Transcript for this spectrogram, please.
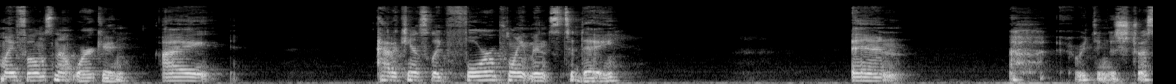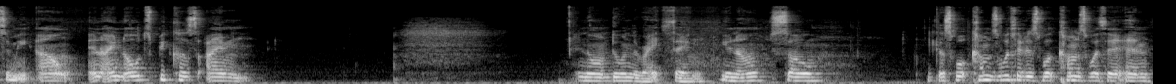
my phone's not working. I had to cancel like four appointments today. And everything is stressing me out. And I know it's because I'm, I know I'm doing the right thing, you know? So I guess what comes with it is what comes with it. And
